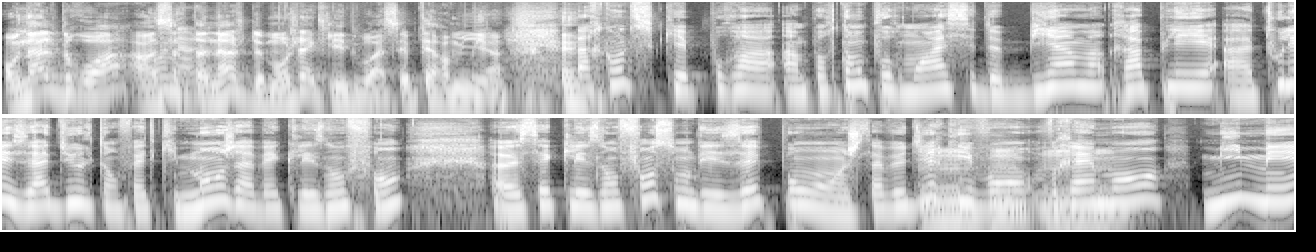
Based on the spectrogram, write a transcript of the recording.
On a le droit à un On a- certain âge de manger avec les doigts, c'est permis. hein. Par contre, ce qui est pour, important pour moi, c'est de bien rappeler à tous les adultes en fait qui mangent avec les enfants, euh, c'est que les enfants sont des éponges. Ça veut dire qu'ils vont Mhm, vraiment mimer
